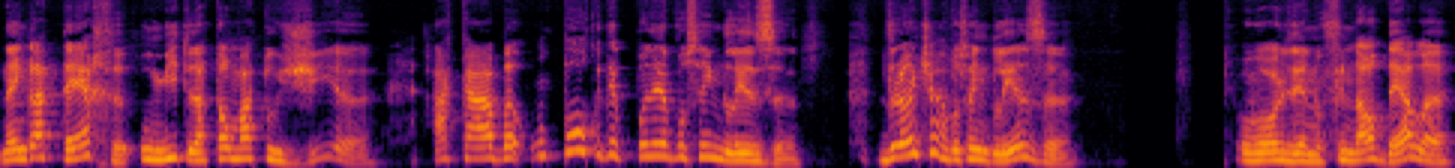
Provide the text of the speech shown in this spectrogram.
Na Inglaterra, o mito da taumaturgia acaba um pouco depois da Revolução Inglesa. Durante a Revolução Inglesa, ou dizer, no final dela,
